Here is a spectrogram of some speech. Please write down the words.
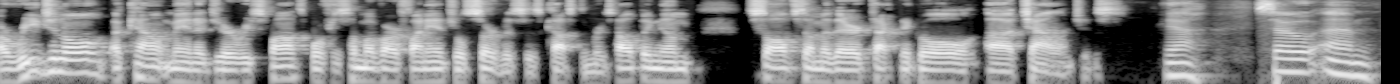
a regional account manager responsible for some of our financial services customers, helping them solve some of their technical uh, challenges. Yeah. So, um,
